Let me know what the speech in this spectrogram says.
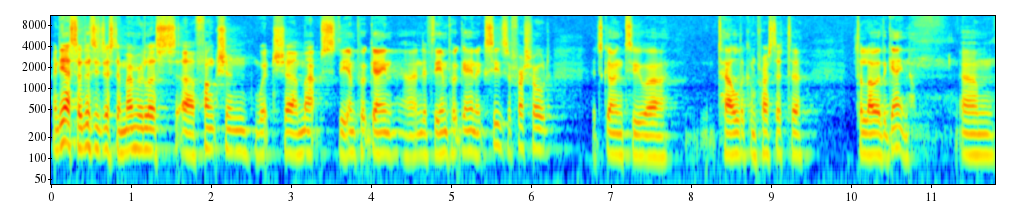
and yeah, so this is just a memoryless uh, function which uh, maps the input gain. And if the input gain exceeds the threshold, it's going to uh, tell the compressor to, to lower the gain. Um,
